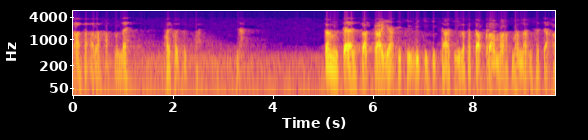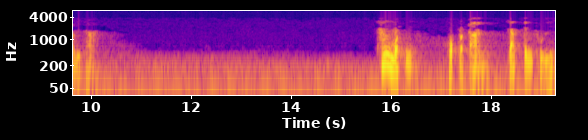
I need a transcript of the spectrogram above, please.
กายพระอรหันต์นั่นแหละค่อยๆฝึกไปนะ ตั้งแต่สักกายะทิฏฐิวิจิกิจฉาสีลพตะปรามาตมานะอุทจักอวิชชาทั้งหมดนี่หกประการจัดเป็นทุลี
